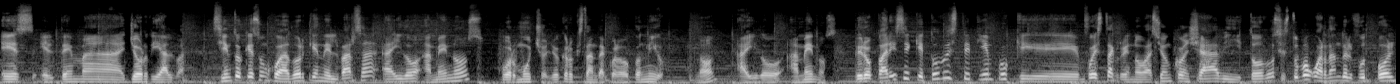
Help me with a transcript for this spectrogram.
es el tema Jordi Alba. Siento que es un jugador que en el Barça ha ido a menos por mucho. Yo creo que están de acuerdo conmigo, ¿no? Ha ido a menos. Pero parece que todo este tiempo que fue esta renovación con Xavi y todo, se estuvo guardando el fútbol.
